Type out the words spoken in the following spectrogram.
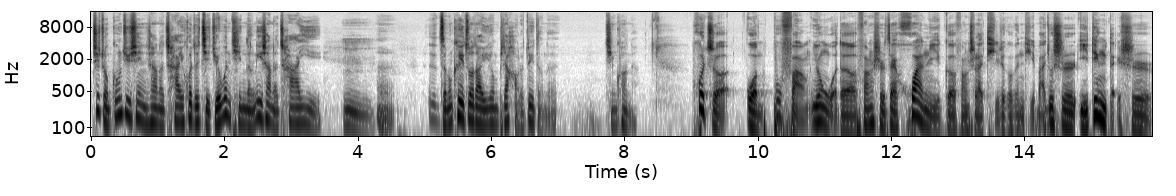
这种工具性上的差异或者解决问题能力上的差异，嗯，嗯，呃怎么可以做到一种比较好的对等的情况呢？或者我不妨用我的方式再换一个方式来提这个问题吧，就是一定得是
